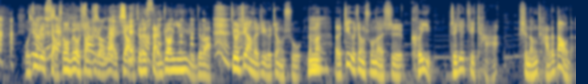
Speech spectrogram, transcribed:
我就是小时候没有上这种外教，就是散装英语，对吧？就是这样的这个证书。那么嗯，呃，这个证书呢是可以直接去查，是能查得到的。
